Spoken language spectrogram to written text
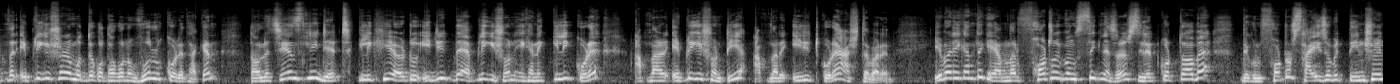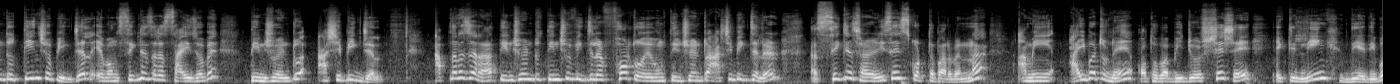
আপনার অ্যাপ্লিকেশনের মধ্যে কোথাও কোনো ভুল করে থাকেন, তাহলে change needed click here to edit the application এখানে ক্লিক করে আপনার অ্যাপ্লিকেশনটি আপনার এডিট করে আসতে পারেন। এবার এখান থেকে আপনার ফটো এবং সিগনেচার সিলেক্ট করতে হবে। দেখুন ফটোর সাইজ হবে তিনশো ইন্টু তিনশো পিক্সেল এবং সিগনেচারের সাইজ হবে তিনশো ইন্টু আশি পিক্সেল আপনারা যারা তিনশো ইন্টু তিনশো পিক্সেলের ফটো এবং তিনশো ইন্টু আশি পিক্সেলের সিগনেচার রিসাইজ করতে পারবেন না, আমি আই বাটনে অথবা ভিডিওর শেষে একটি লিঙ্ক দিয়ে দিব।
